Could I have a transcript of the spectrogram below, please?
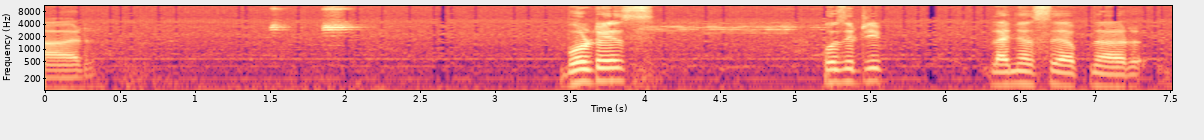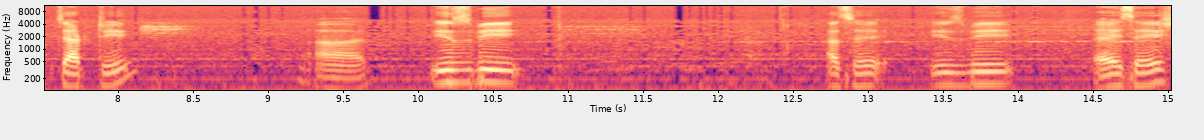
আর ভোল্টেজ পজিটিভ লাইন আছে আপনার চারটি। আর ইউএসবি আছে, USB H S,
